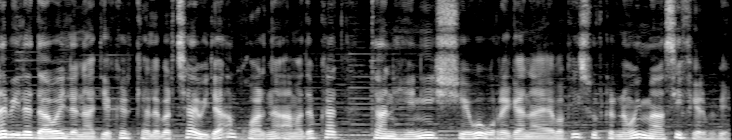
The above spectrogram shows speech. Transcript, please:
نەبیلە داوای لە نادیە کرد کە لەبەر چاویدا ئەم خواردنە ئامادە بکات تا نهێنی شێوە و ڕێگا نایابەکەی سوورکردنەوەی ماسی فێر ببێ.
